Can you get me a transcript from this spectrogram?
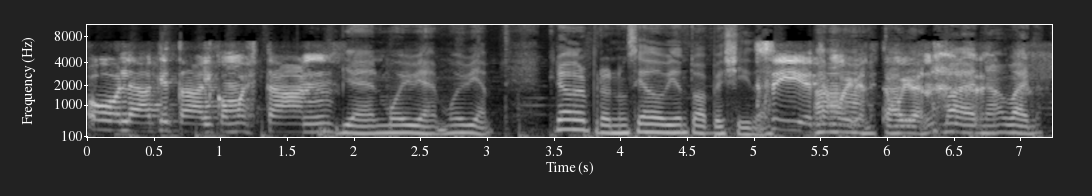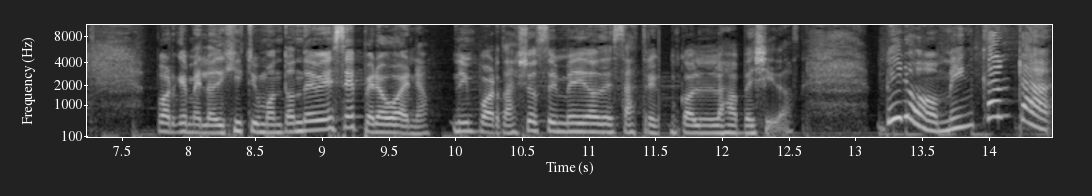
Hola, ¿qué tal? ¿Cómo están? Bien, muy bien, muy bien. Creo haber pronunciado bien tu apellido. Sí, está muy bien, está, muy bien. Bueno, bueno. Porque me lo dijiste un montón de veces, pero bueno, no importa, yo soy medio desastre con los apellidos. Pero me encanta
